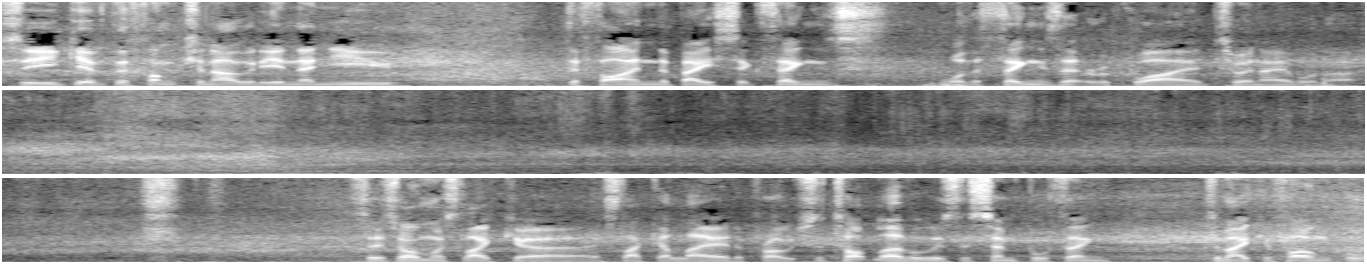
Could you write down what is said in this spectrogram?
So you give the functionality and then you define the basic things or the things that are required to enable that. So it's almost like a, it's like a layered approach. The top level is the simple thing to make a phone call.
